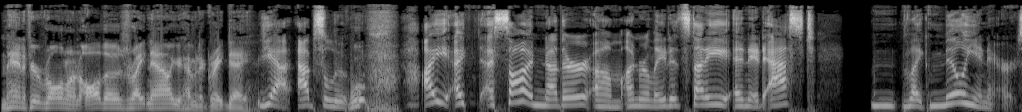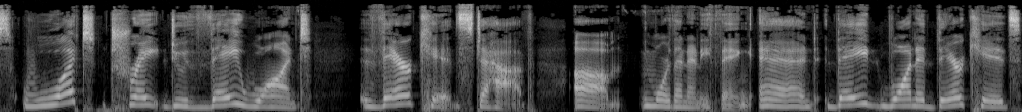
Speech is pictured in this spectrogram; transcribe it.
Man, if you're rolling on all those right now, you're having a great day. Yeah, absolutely. I, I I saw another um, unrelated study, and it asked like millionaires what trait do they want their kids to have um, more than anything, and they wanted their kids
